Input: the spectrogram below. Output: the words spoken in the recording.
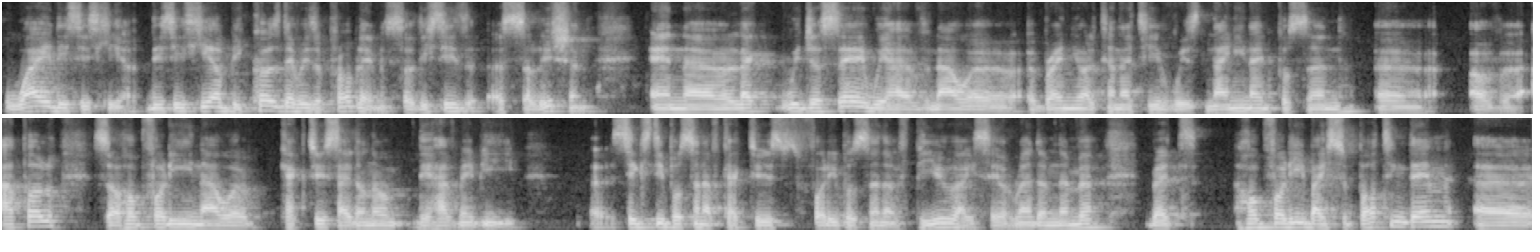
why this is here this is here because there is a problem so this is a solution and uh, like we just say, we have now a, a brand new alternative with 99% uh, of uh, Apple. So hopefully now a cactus, I don't know, they have maybe 60% uh, of cactus, 40% of PU. I say a random number, but hopefully by supporting them, uh,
